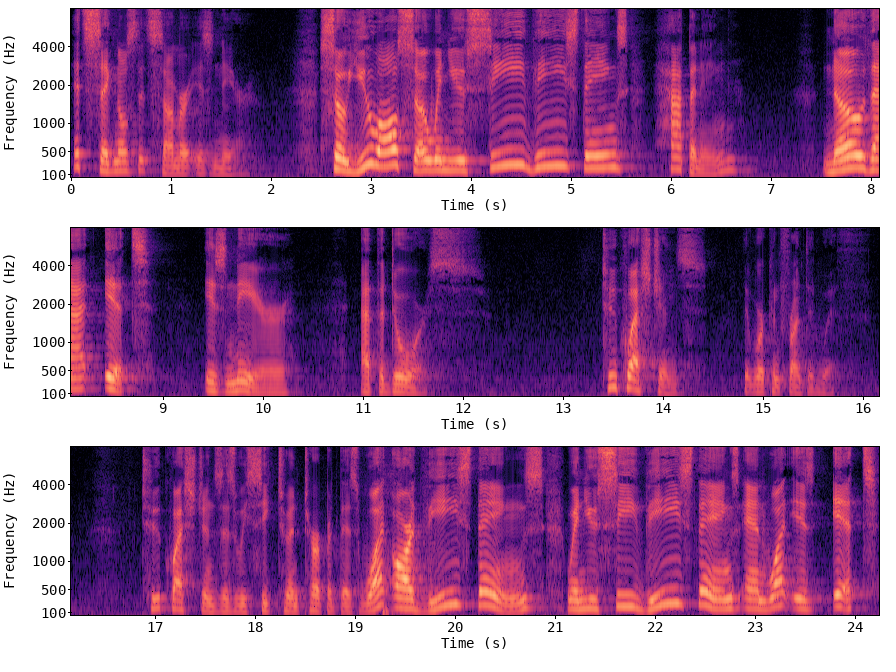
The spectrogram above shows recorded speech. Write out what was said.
It signals that summer is near. So you also, when you see these things happening, know that it is near at the doors. Two questions that we're confronted with. Two questions as we seek to interpret this. What are these things when you see these things, and what is it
